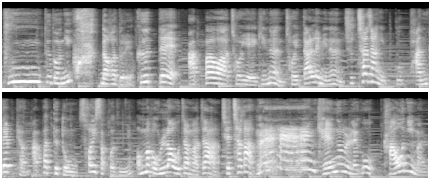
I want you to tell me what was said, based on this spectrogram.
붕 뜨더니 확 나가더래요. 그때 아빠와 저희 애기는 저희 딸내미는 주차장 입구 반대편 아파트 동 서 있었거든요. 엄마가 올라오자마자 제 차가 맹 굉음을 내고 가온이 말로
